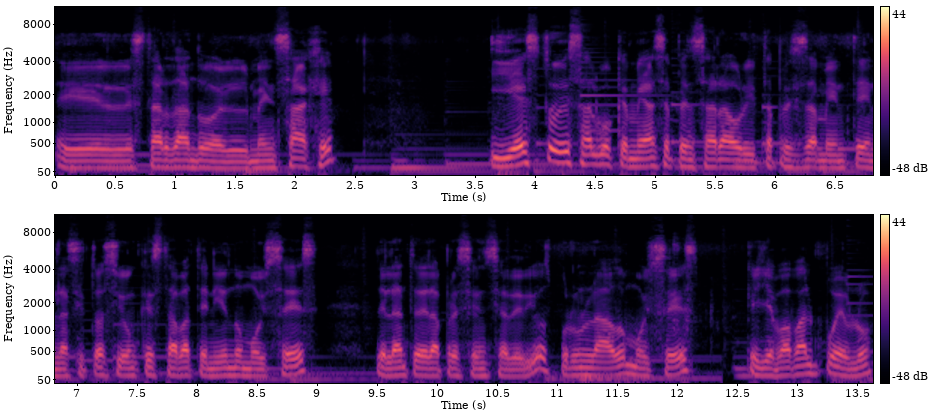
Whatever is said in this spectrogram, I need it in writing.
el estar dando el mensaje. Y esto es algo que me hace pensar ahorita precisamente en la situación que estaba teniendo Moisés delante de la presencia de Dios. Por un lado, Moisés, que llevaba al pueblo,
